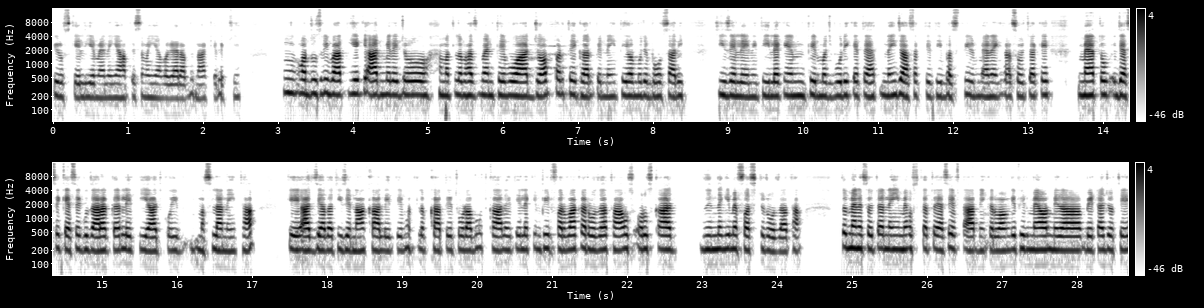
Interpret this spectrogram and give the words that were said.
फिर उसके लिए मैंने यहाँ पे सवैयाँ वगैरह बना के रखी। और दूसरी बात ये कि आज मेरे जो मतलब हस्बैंड थे, वो आज जॉब पर थे, घर पे नहीं थे और मुझे बहुत सारी चीज़ें लेनी थी, लेकिन फिर मजबूरी के तहत नहीं जा सकती थी। बस फिर मैंने क्या सोचा कि मैं तो जैसे कैसे गुजारा कर लेती, आज कोई मसला नहीं था कि आज ज़्यादा चीज़ें ना खा लेते मतलब खाते, थोड़ा बहुत खा लेते, लेकिन फिर फरवा का रोज़ा था, उस और उसका ज़िंदगी में फ़र्स्ट रोज़ा था। तो मैंने सोचा, नहीं, मैं उसका तो ऐसे इफ्तार नहीं करवाऊँगी, फिर मैं और मेरा बेटा जो थे,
